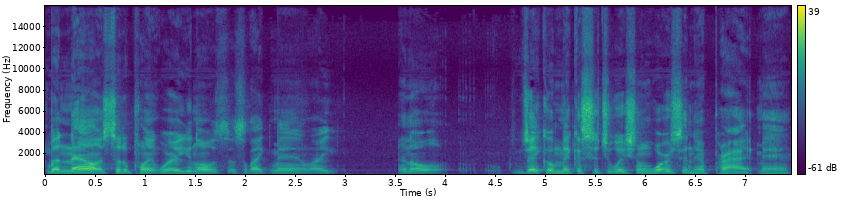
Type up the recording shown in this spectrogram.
But now it's to the point where you know it's just like, man, like, you know, Jacob make a situation worse in their pride, man.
